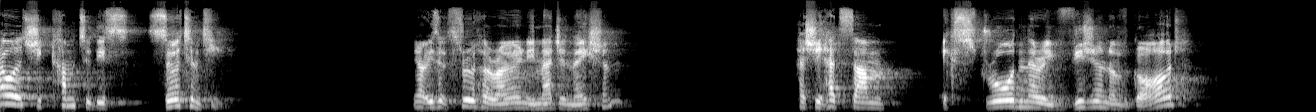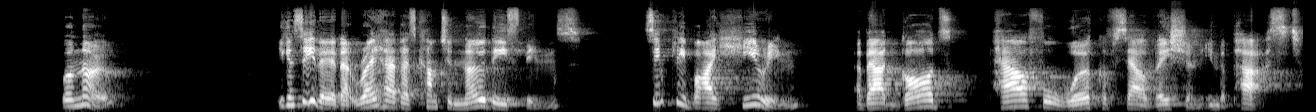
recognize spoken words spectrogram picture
How has she come to this certainty? You know, is it through her own imagination? Has she had some extraordinary vision of God? Well, no. You can see there that Rahab has come to know these things simply by hearing about God's powerful work of salvation in the past.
